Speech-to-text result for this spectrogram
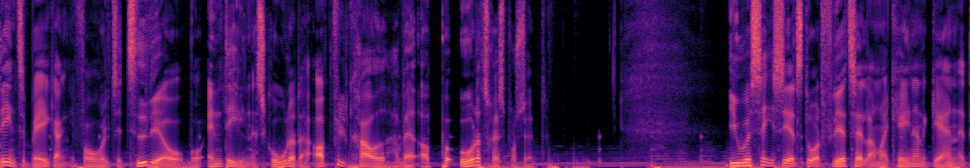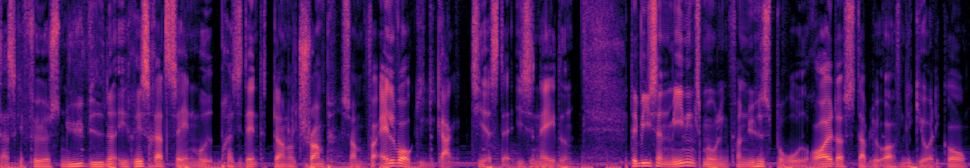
Det er en tilbagegang i forhold til tidligere år, hvor andelen af skoler, der har opfyldt kravet, har været op på 68 procent. I USA ser et stort flertal af amerikanerne gerne, at der skal føres nye vidner i rigsretssagen mod præsident Donald Trump, som for alvor gik i gang tirsdag i senatet. Det viser en meningsmåling fra nyhedsbureauet Reuters, der blev offentliggjort i går.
